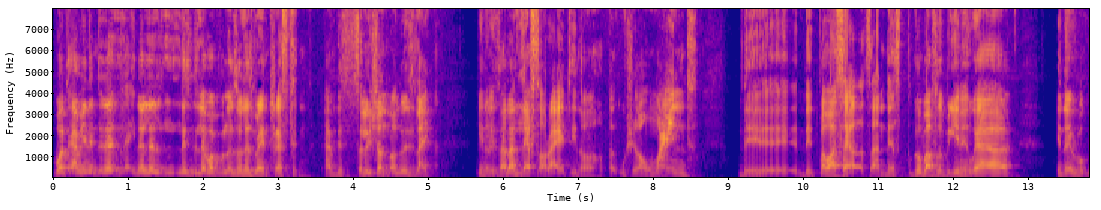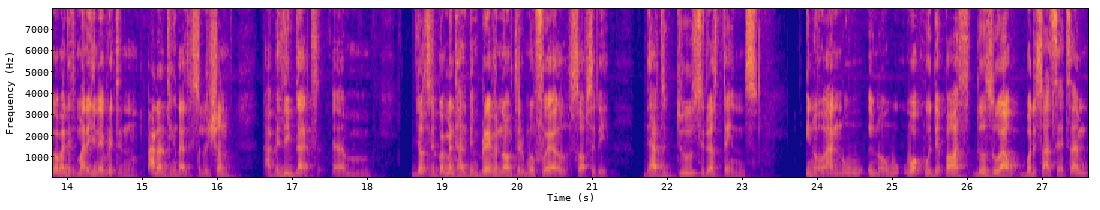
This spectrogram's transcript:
But I mean, you know, listening to Labour people is always very interesting. And the solution always like, you know, it's either left or right. You know, uh, we should unwind the the power cells and then go back to the beginning where you know government is managing everything. I don't think that's the solution. I believe that um, just the government has been brave enough to remove fuel subsidy. They have to do serious things, you know, and you know work with the power those who are body assets and,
